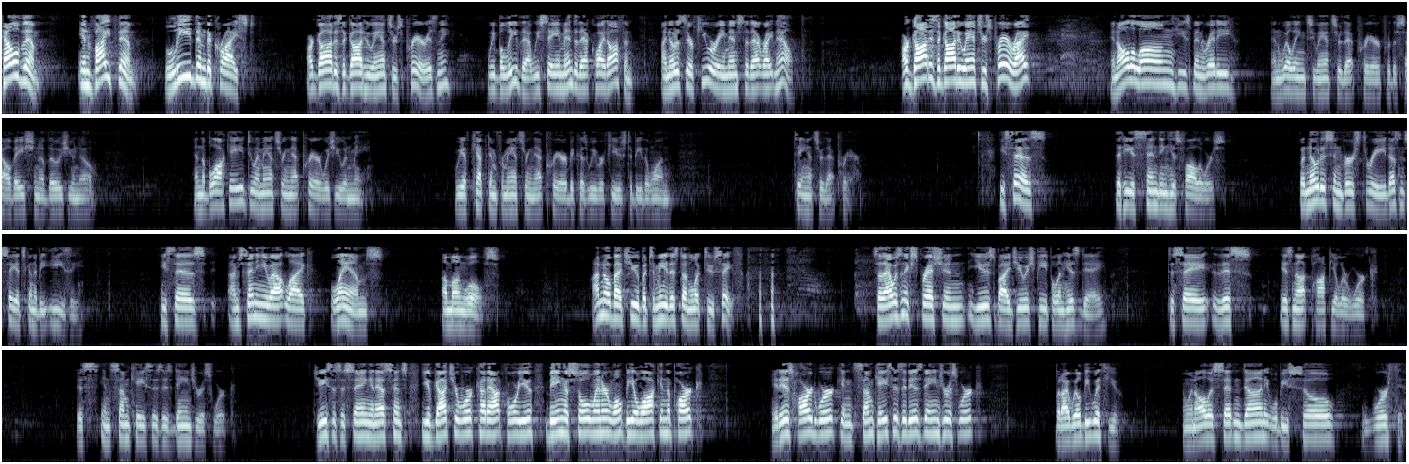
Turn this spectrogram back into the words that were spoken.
Tell them. Invite them. Lead them to Christ. Our God is a God who answers prayer, isn't He? We believe that. We say amen to that quite often. I notice there are fewer amens to that right now. Our God is a God who answers prayer, right? And all along, He's been ready and willing to answer that prayer for the salvation of those you know. And the blockade to him answering that prayer was you and me. We have kept him from answering that prayer because we refuse to be the one to answer that prayer. He says that he is sending his followers. But notice in verse 3, he doesn't say it's going to be easy. He says, I'm sending you out like lambs among wolves. I don't know about you, but to me, this doesn't look too safe. so that was an expression used by Jewish people in his day to say this is not popular work. This, in some cases, is dangerous work. Jesus is saying, in essence, you've got your work cut out for you. Being a soul winner won't be a walk in the park. It is hard work. In some cases, it is dangerous work but I will be with you. And when all is said and done, it will be so worth it.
